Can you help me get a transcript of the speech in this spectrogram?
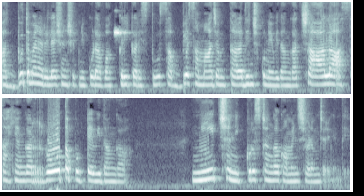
అద్భుతమైన రిలేషన్షిప్ని కూడా వక్రీకరిస్తూ సభ్య సమాజం తలదించుకునే విధంగా చాలా అసహ్యంగా రోత పుట్టే విధంగా నీచ నికృష్టంగా కామెంట్స్ చేయడం జరిగింది.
